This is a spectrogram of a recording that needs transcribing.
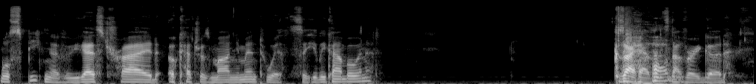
Well, speaking of, have you guys tried Oketra's Monument with Saheeli combo in it? Because I haven't. It's not very good.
